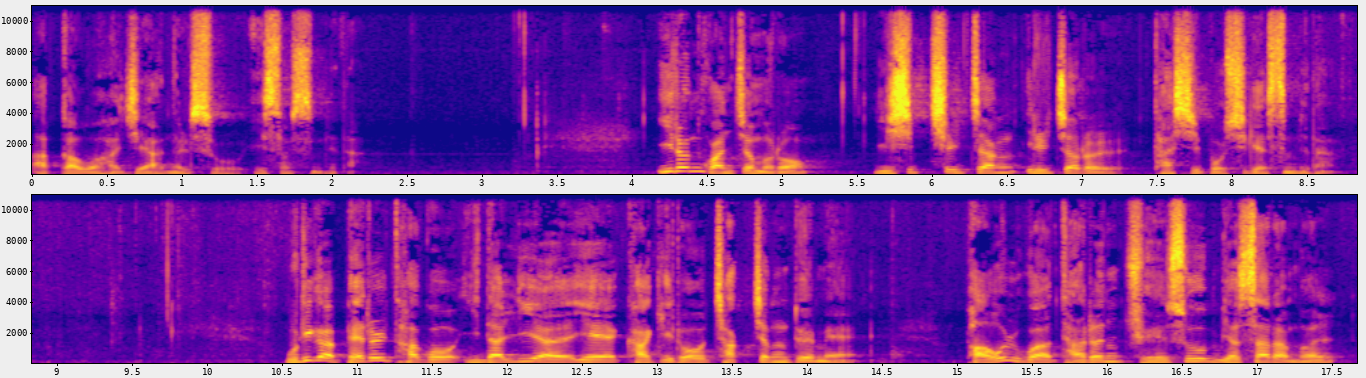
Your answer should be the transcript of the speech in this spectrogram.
아까워하지 않을 수 있었습니다. 이런 관점으로 27장 1절을 다시 보시겠습니다. 우리가 배를 타고 이달리아에 가기로 작정됨에 바울과 다른 죄수 몇 사람을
